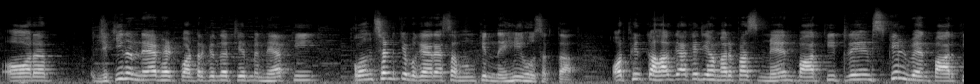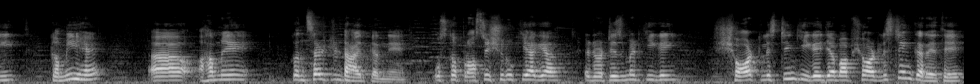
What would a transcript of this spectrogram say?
اور یقیناً نیب ہیڈ کوارٹر کے اندر چیئرمین نیب کی کانسنٹ کے بغیر ایسا ممکن نہیں ہو سکتا۔ اور پھر کہا گیا کہ جی ہمارے پاس مین پار کی، ٹرینڈ، سکلڈ مین پار کی کمی ہے۔ ہمیں کنسلٹنٹ ہائر کرنے ہیں۔ اس کا پروسیس شروع کیا گیا ایڈورٹیزمنٹ کی گئی شارٹ لسٹنگ کی گئی۔ جب آپ شارٹ لسٹنگ کر رہے تھے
